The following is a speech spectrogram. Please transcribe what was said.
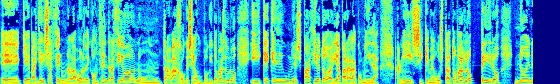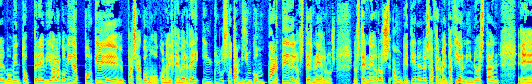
eh, que vayáis a hacer una labor de concentración, un trabajo que sea un poquito más duro y que quede un espacio todavía para la comida. A mí sí que me gusta tomarlo, pero no en el momento previo a la comida porque pasa como con el té verde, incluso también con parte de los tés negros. Los tés negros, aunque tienen esa fermentación y no están... Eh,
